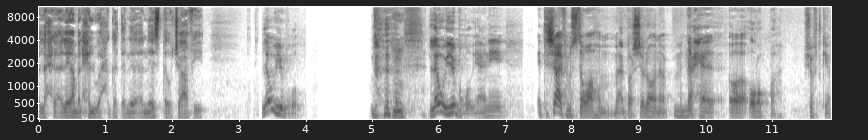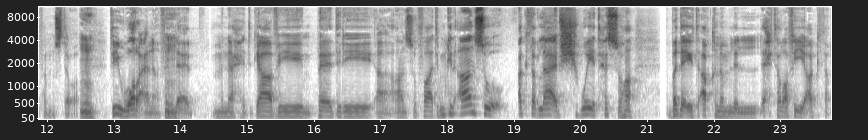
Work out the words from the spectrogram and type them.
الأيام الحلوة حقت أنيستا وشافي. لو يبغوا. لو يبغوا يعني أنت شايف مستواهم مع برشلونة من ناحية أوروبا؟ شفت كيف المستوى؟ في ورعنة في اللعب من ناحية جافي بيدري آه أنسو فاتي. ممكن أنسو أكثر لاعب شوية تحسه ها بدأ يتأقلم للاحترافية أكثر.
